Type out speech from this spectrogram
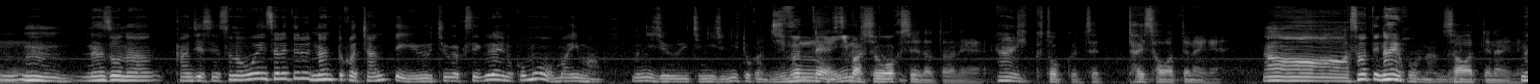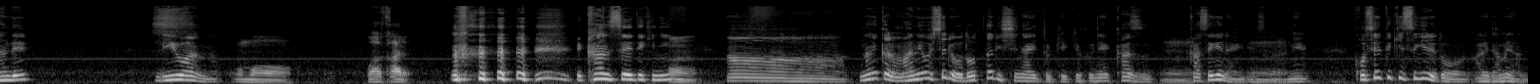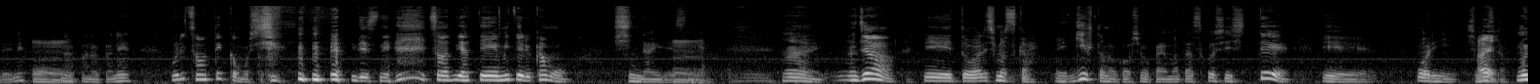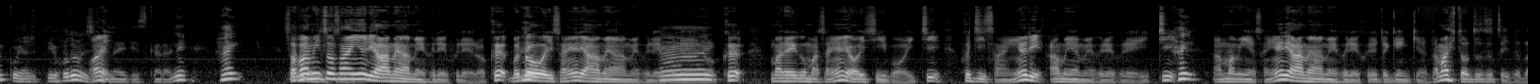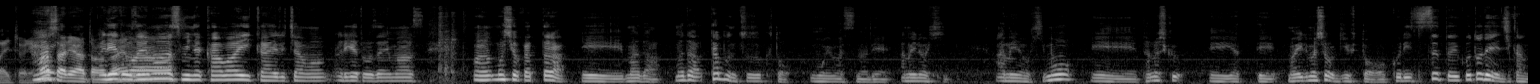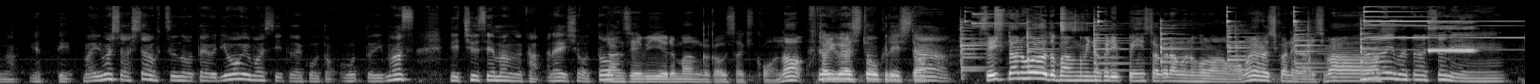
うん。ん、謎な感じですね。その応援されてるなんとかちゃんっていう中学生ぐらいの子も、まあ、今2122とか自分ね今小学生だったらねはい。TikTok 絶対触ってないね。ああ触ってない方なんだ。触ってないね。なんで？理由あんの？もうわかる。え感性的に、うん。ああ何から真似をしたり踊ったりしないと結局ね数うん。稼げないですからね、個性的すぎるとあれダメなんだよね、うん。なかなかね。俺触ってっかもしんないですね。そうやって見てるかもしんないですね、はい。じゃあえっ、とあれしますか、えーギフトのご紹介また少しして、えー終わりにしますか、もう一個やるっていうほどの時間ないですからね。はい。サバミソさんより雨雨ふれふれ6ぶどうりさんより雨雨ふれふれ6マレグマさんよりおいしい棒1富士さんより雨雨ふれふれ1はい。天宮さんより雨雨ふれふれと元気の玉一つずついただいております、はい。ありがとうありがとうございますございます。みんな可愛いカエルちゃんをありがとうございます。まあ、もしよかったら、えーまだまだ多分続くと思いますので、雨の日、雨の日も、えー楽しく、えーやってまいりましょう。ギフトを送りつつということで時間がやってまいりました。明日は普通のお便りを読ませていただこうと思っております。えー中世漫画家新井翔と男性 BL 漫画家うさきこうの二二人暮らしトークでトークでししたた。。Twitter のフォローと番組のクリップ、インスタグラムのフォローの方もよろしくお願いします。はい、また明日ね。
